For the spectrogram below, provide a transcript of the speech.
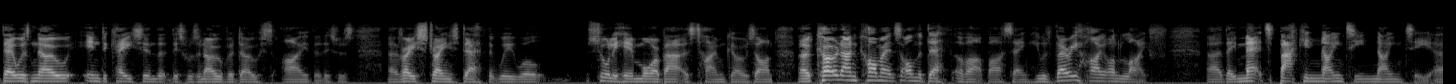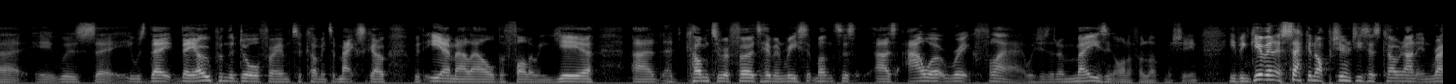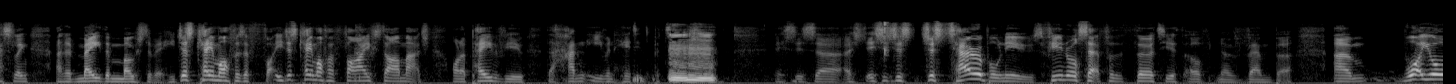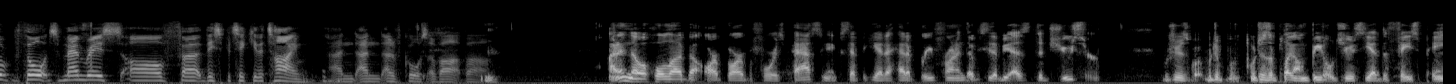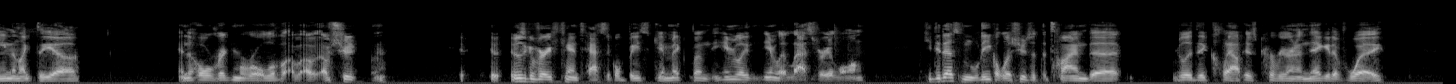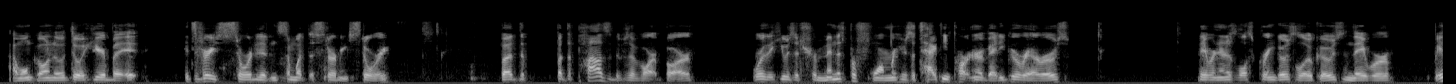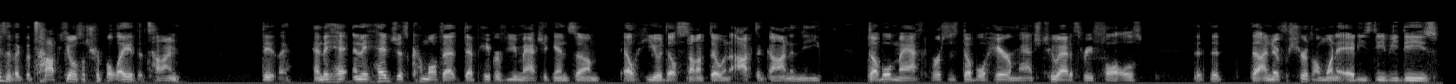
there was no indication that this was an overdose either. This was a very strange death that we will surely hear more about as time goes on. Uh, Konnan comments on the death of Art Barr, saying he was very high on life. Uh, they met back in 1990. Uh, it was uh, it was they they opened the door for him to come into Mexico with EMLL the following year, and had come to refer to him in recent months as, as our Ric Flair, which is an amazing honor for Love Machine. He'd been given a second opportunity, says Konnan, in wrestling, and had made the most of it. He just came off as a he just came off a five star match on a pay per view that hadn't even hit its potential. Mm-hmm. This is uh, this is just just terrible news. Funeral set for the 30th of November. Um, what are your thoughts, memories of uh, this particular time, and, and and of course of Art Barr? I didn't know a whole lot about Art Barr before his passing, except that he had a, had a brief run in WCW as the Juicer, which was which, which is a play on Beetlejuice. He had the face paint and like the uh, and the whole rigmarole of of, of shooting. It, was like a very fantastical base gimmick, but he really he didn't really last very long he did have some legal issues at the time that really did cloud his career in a negative way. I won't go into it here, but it it's a very sordid and somewhat disturbing story. But the but the positives of Art Barr were that he was a tremendous performer. He was a tag team partner of Eddie Guerrero's. They were known as Los Gringos Locos, and they were basically like the top heels of AAA at the time. They, and they had and they had just come off that, that pay per view match against um El Hijo del Santo and Octagon in the double mask versus double hair match, two out of three falls. That, that, that I know for sure is on one of Eddie's DVDs.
